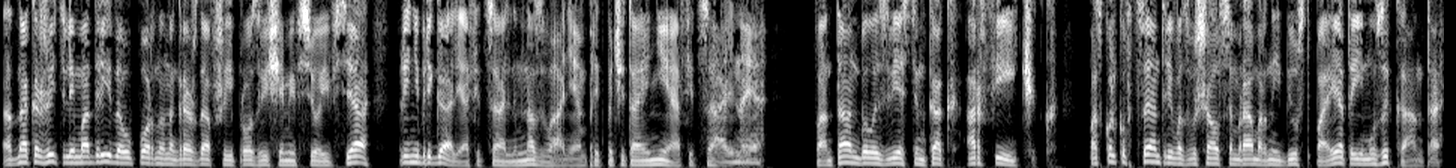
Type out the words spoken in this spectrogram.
Однако жители Мадрида, упорно награждавшие прозвищами «все и вся», пренебрегали официальным названием, предпочитая неофициальное. Фонтан был известен как «Орфейчик», поскольку в центре возвышался мраморный бюст поэта и музыканта,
